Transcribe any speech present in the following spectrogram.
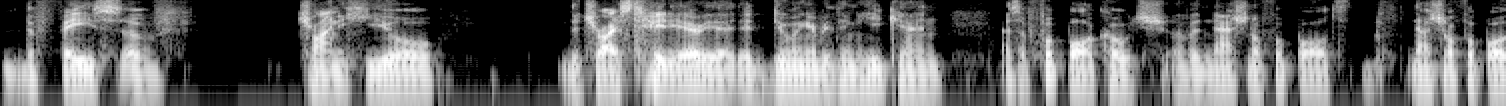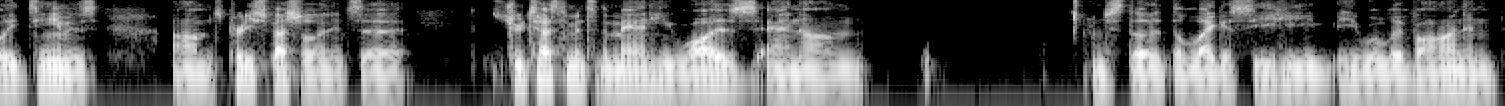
the face of trying to heal the tri-state area, doing everything he can as a football coach of a national football national football league team is um, it's pretty special and it's a, it's a true testament to the man he was and um, just the the legacy he he will live on and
